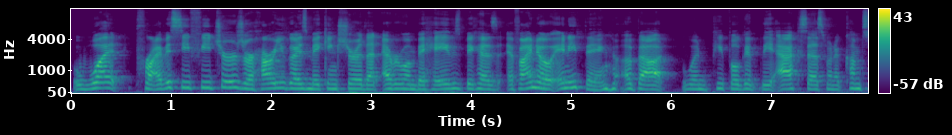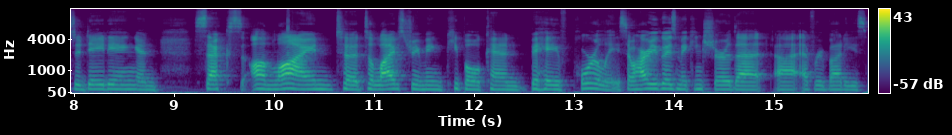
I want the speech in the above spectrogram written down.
what privacy features or how are you guys making sure that everyone behaves? Because if I know anything about when people get the access when it comes to dating and sex online to, to live streaming, people can behave poorly. So, how are you guys making sure that uh, everybody's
